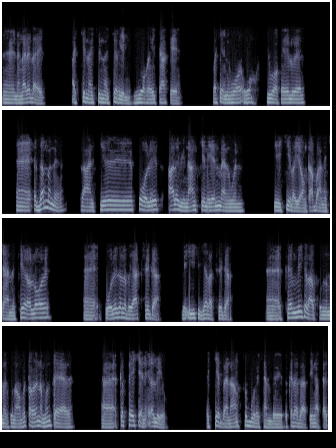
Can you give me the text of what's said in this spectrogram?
نعارة ده أكين أكين أكين هو كي كاكي بكين هو هو هو كي لويل دمنا ران تي بوليت على بينان كين ين مالون يكي لا يوم طبعا كان كي لا لوي بوليت لا بيا تريجا بيجي جالا تريجا كم ميكلا كنا مثلا كنا نقول ترى نمون تير كبيكين أليو اكي بنا صبورة كان بكذا بابين أبد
